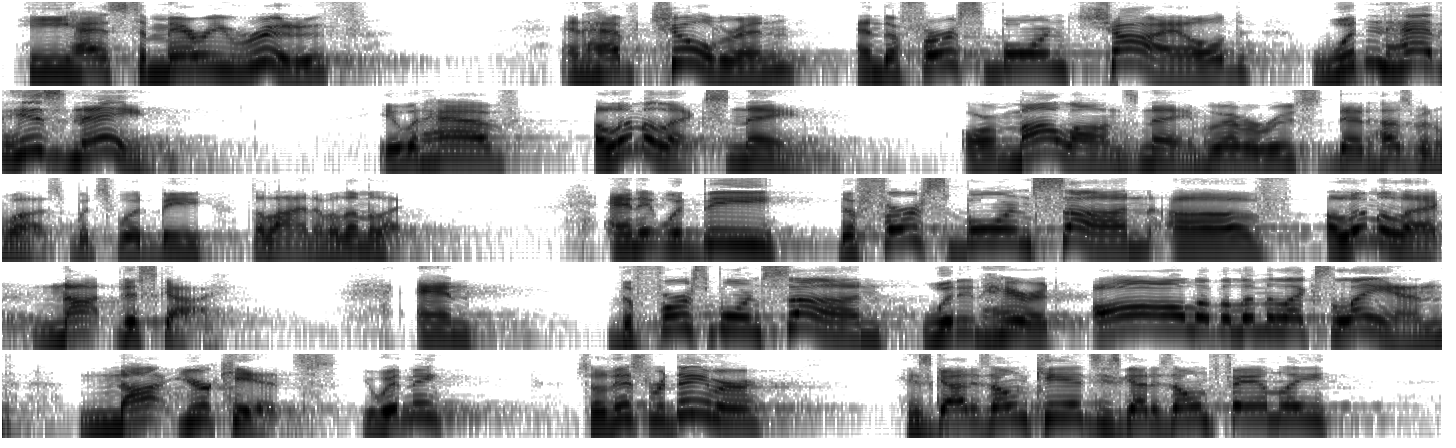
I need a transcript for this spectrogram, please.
he has to marry Ruth and have children, and the firstborn child wouldn't have his name it would have Elimelech's name or Mahlon's name, whoever Ruth's dead husband was, which would be the line of Elimelech. And it would be the firstborn son of Elimelech, not this guy. And the firstborn son would inherit all of Elimelech's land, not your kids. You with me? So this Redeemer, he's got his own kids, he's got his own family.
